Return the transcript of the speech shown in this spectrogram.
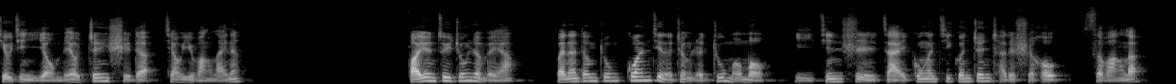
究竟有没有真实的交易往来呢？法院最终认为啊，本案当中关键的证人朱某某已经是在公安机关侦查的时候死亡了。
